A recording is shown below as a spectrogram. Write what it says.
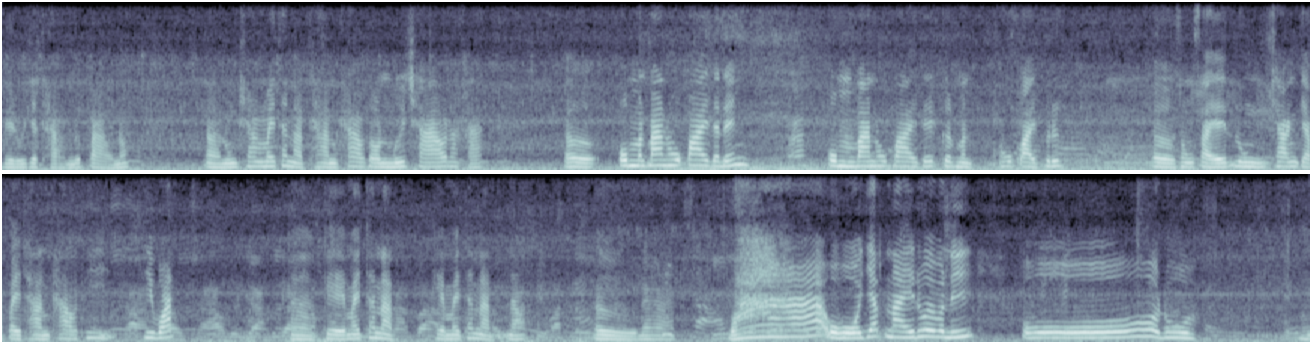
ไม่รู้จะทานหรือเปล่าเนาะอ่าลุงช่างไม่ถนัดทานข้าวตอนมื้อเช้านะคะ เอออมมันบ้านโฮบายแต่เด้งฮะอมบ้านโฮบายแต่เกิดมันโฮบายปรึก เออสงสัยลุงช่างจะไปทานข้าวที่ที่วัดเช้าหรือยังเอแกไม่ถนัดแกไม่ถนัดนะเออนะคะว้าโอ้โหยัดในด้วยวันนี้ โอ้ดูอื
